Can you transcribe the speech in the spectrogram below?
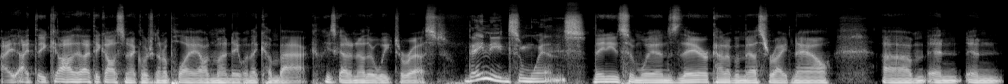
I, I, think I think Austin Ekeler is going to play on Monday when they come back. He's got another week to rest. They need some wins. They need some wins. They're kind of a mess right now, um, and and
